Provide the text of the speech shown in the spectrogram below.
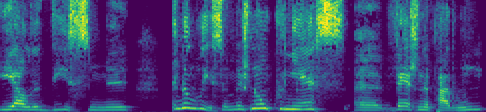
e ela disse-me: Ana Luísa, mas não conhece a Vesna Parun,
